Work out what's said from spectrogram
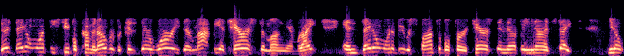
they don't want these people coming over because they're worried there might be a terrorist among them, right? And they don't want to be responsible for a terrorist ending up in the United States you know,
